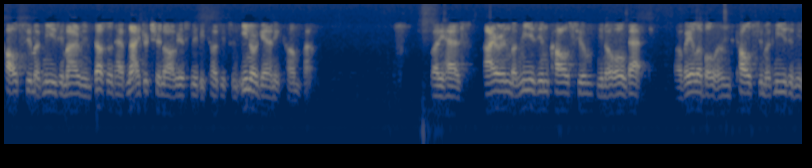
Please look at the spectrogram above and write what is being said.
calcium, magnesium, iron. It doesn't have nitrogen, obviously, because it's an inorganic compound. But it has iron, magnesium, calcium. You know, all that available, and calcium, magnesium is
